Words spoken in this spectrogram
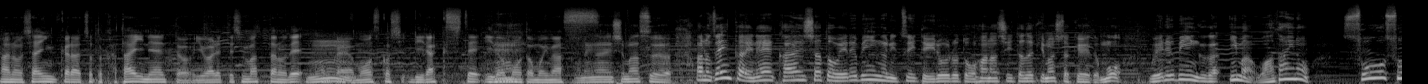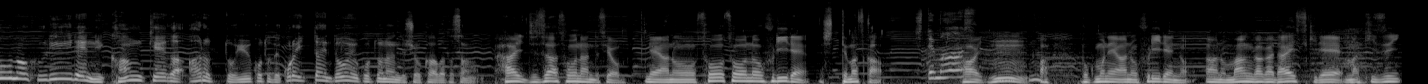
あの社員からちょっと硬いねと言われてしまったので、うん。今回はもう少しリラックスして挑もうと思います。お願いします。あの前回ね会社とウェルビーイングについていろいろとお話しいただきましたけれどもウェルビーイングが今話題の早々のフリーレンに関係があるということでこれ一体どういうことなんでしょう川端さんはい、実はそうなんですよ。で、あの早々のフリーレン知ってますか？知ってます、はい。うんあ、僕もねあのフリーレンのあの漫画が大好きで、まあ気づい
